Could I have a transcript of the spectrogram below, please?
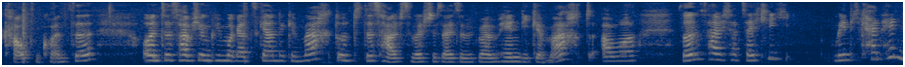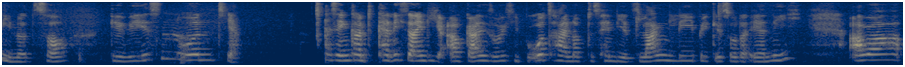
kaufen konnte. Und das habe ich irgendwie mal ganz gerne gemacht und das habe ich zum Beispiel mit meinem Handy gemacht. Aber sonst habe ich tatsächlich wenig kein Handynutzer gewesen und ja. Deswegen kann, kann ich es eigentlich auch gar nicht so richtig beurteilen, ob das Handy jetzt langlebig ist oder eher nicht. Aber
